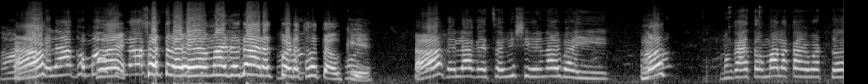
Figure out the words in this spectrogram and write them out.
हा? मागं लाग, मागं लाग. सतरा वेळा माझ्या दारात पडत होता की काही लागायचा विषय नाही बाई. मग? हा? मग आता मला काय वाटतं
